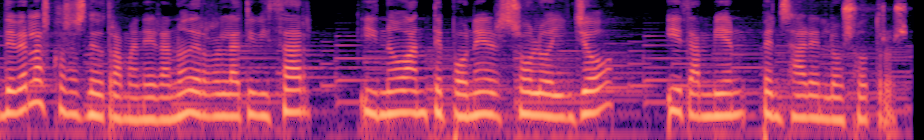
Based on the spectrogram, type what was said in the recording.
de ver las cosas de otra manera, ¿no? De relativizar y no anteponer solo el yo y también pensar en los otros.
